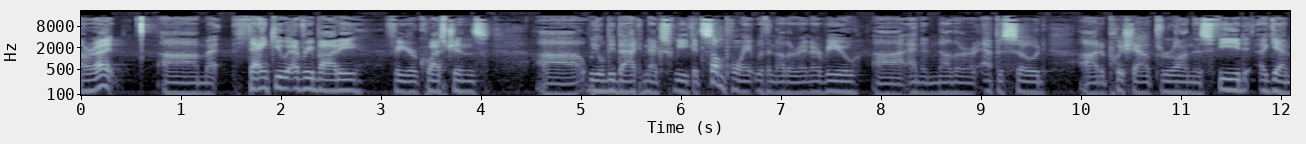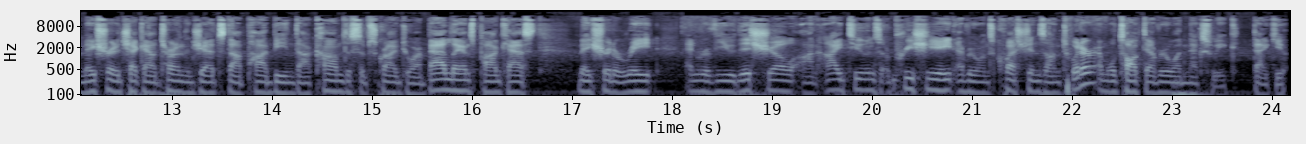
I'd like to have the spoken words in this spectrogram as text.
All right. Um, thank you, everybody, for your questions. Uh, we will be back next week at some point with another interview uh, and another episode uh, to push out through on this feed. Again, make sure to check out turnonthejets.podbean.com to subscribe to our Badlands podcast. Make sure to rate and review this show on iTunes. Appreciate everyone's questions on Twitter, and we'll talk to everyone next week. Thank you.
